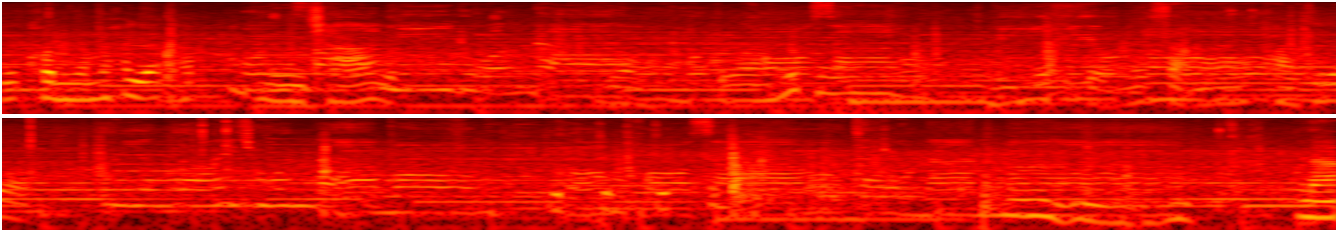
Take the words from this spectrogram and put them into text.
ยุคนยังไม่ค่อยเยอะครับมีเช้าอยู่ตัวนิดนึงรถเกี่ยวรถสั่งพาเที่ยวตุ๊บตุ๊บตุ๊บตุ๊บอืมน้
